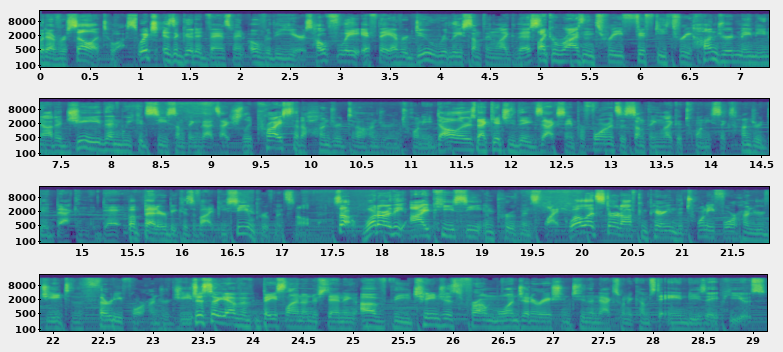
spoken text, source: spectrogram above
would ever sell it to us, which is a good advancement over the years. Hopefully, if they ever do release something like this, like a Ryzen 3 5300, maybe not a G, then we could see something that's actually priced at 100 to 120 dollars. That gets you the exact same performance as something like a 2600 did back in the day, but better because of IPC improvements and all that. So, what are the IPC improvements like? Well, let's start off comparing the 2400G to the 3400G, just so you have a baseline understanding of the changes from one generation to the next when it comes to AMD's APUs.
